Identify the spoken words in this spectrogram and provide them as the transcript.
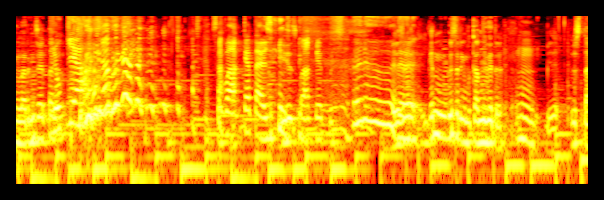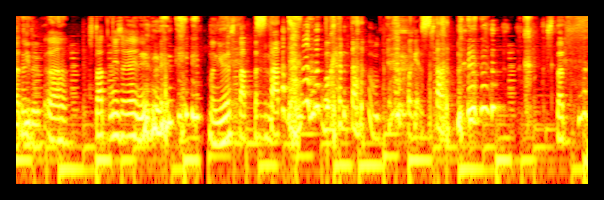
ngeluarin setan. Rukia. Sepaket aja. Iya sepaket. Aduh. Biasanya kan gue sering bekam juga tuh. Hmm. Ustadz gitu. Ustadz nih saya ini. Manggilnya stat. stat bukan tat pakai stat bangsat.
